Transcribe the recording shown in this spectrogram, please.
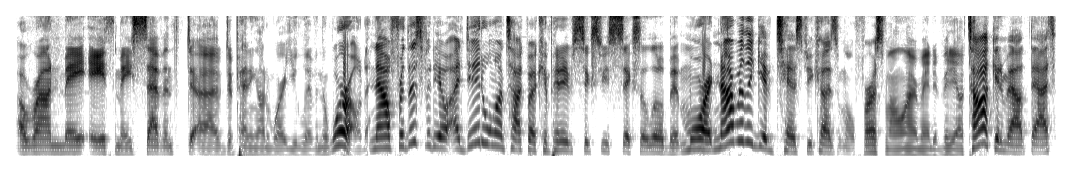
around May 8th, May 7th, uh, depending on where you live in the world. Now, for this video, I did want to talk about competitive 6v6 a little bit more. Not really give tips because, well, first of all, I made a video talking about that,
